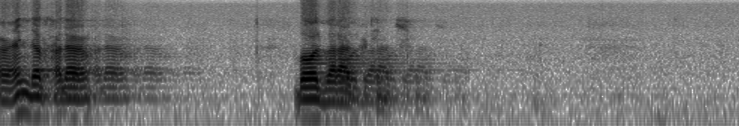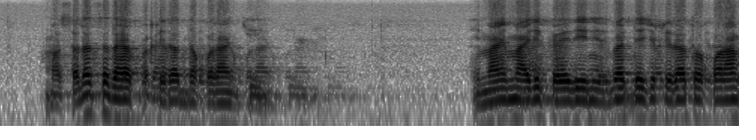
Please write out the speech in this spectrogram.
او عند الخلا بول برات پټین کی مسله څه ده په قرات د قران کې امام مالک ته دې نسبت د چې قرات او قران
